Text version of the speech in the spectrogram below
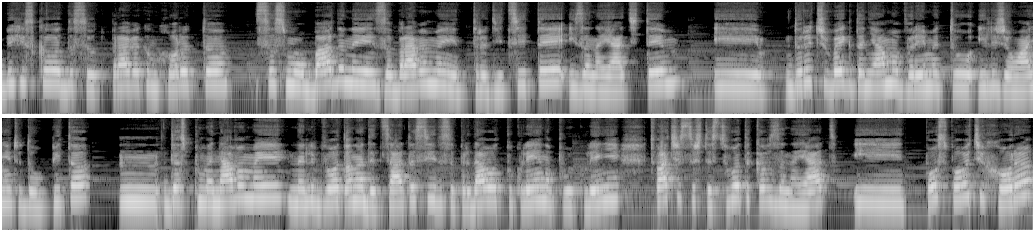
Бих искала да се отправя към хората с молба да не забравяме традициите и занаятите и дори човек да няма времето или желанието да опита, да споменаваме, нали, било то на децата си, да се предава от поколение на поколение, това, че съществува такъв занаят и по повече хора,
